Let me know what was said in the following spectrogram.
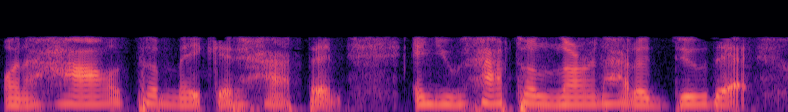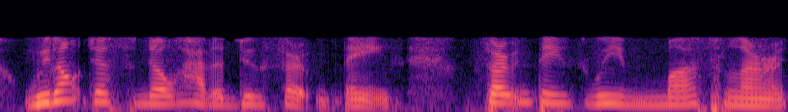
on how to make it happen. And you have to learn how to do that. We don't just know how to do certain things. Certain things we must learn.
